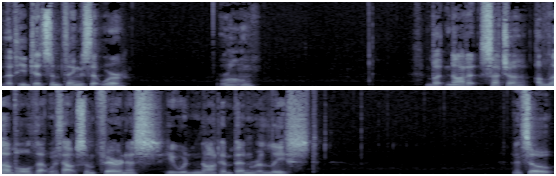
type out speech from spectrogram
that he did some things that were wrong, but not at such a, a level that without some fairness he would not have been released. And so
